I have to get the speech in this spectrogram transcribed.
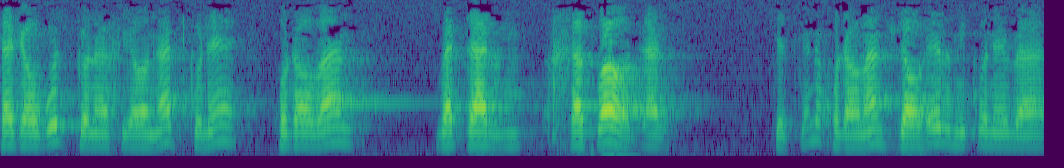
تجاوز کنه خیانت کنه خداوند و در خفا در کسکن خداوند ظاهر می‌کنه و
